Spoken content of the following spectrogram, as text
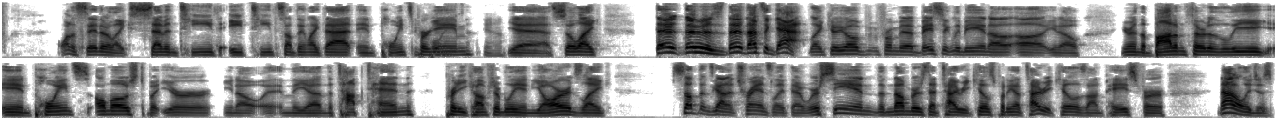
I want to say they're like 17th, 18th, something like that in points per points. game. Yeah. Yeah, so like there there is there that's a gap. Like you go from uh, basically being a uh you know you're in the bottom third of the league in points almost, but you're you know in the uh, the top 10 pretty comfortably in yards. Like something's got to translate there. We're seeing the numbers that Tyreek Hill's putting up. Tyreek Hill is on pace for not only just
